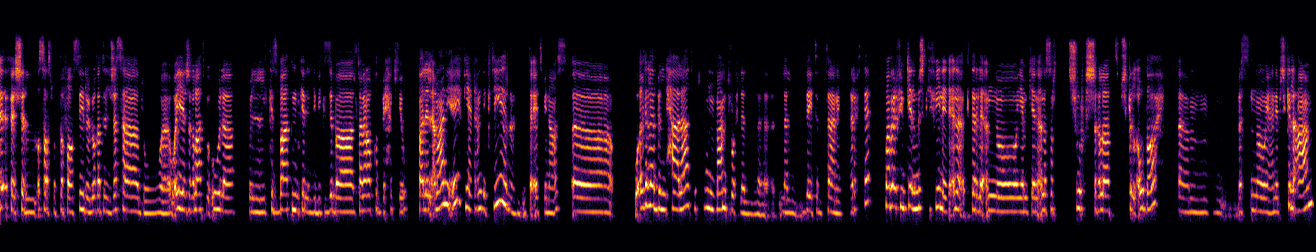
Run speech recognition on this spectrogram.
أقفش القصص والتفاصيل ولغة الجسد و- وأي شغلات بقولها والكذبات ممكن اللي بيكذبها التناقض بحكيه فللأمانة إيه في عندي كتير التقيت بناس آه وأغلب الحالات بتكون ما عم تروح لل... للديت الثاني عرفتي؟ ما بعرف يمكن المشكلة فيني أنا أكثر لأنه يمكن أنا صرت أشوف الشغلات بشكل أوضح بس إنه يعني بشكل عام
